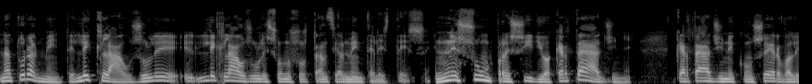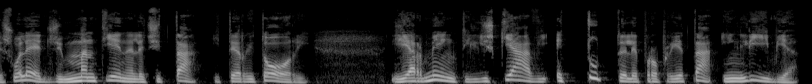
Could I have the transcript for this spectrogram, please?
naturalmente, le clausole, le clausole sono sostanzialmente le stesse. Nessun presidio a Cartagine, Cartagine conserva le sue leggi, mantiene le città, i territori, gli armenti, gli schiavi e tutte le proprietà in Libia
